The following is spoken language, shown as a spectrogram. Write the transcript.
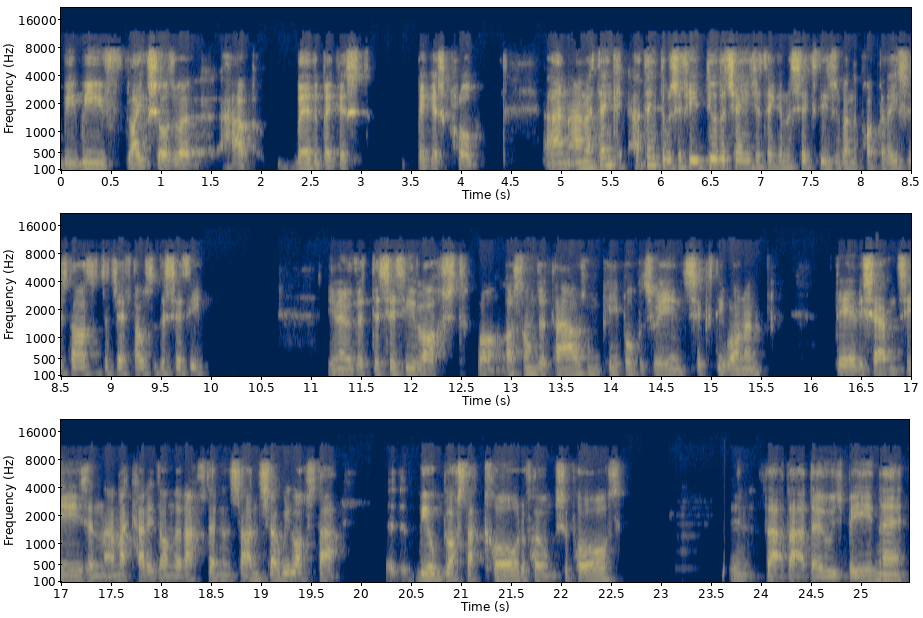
we, we've like sort of uh, have, we're the biggest, biggest club. And, and I think I think there was a few the other change I think in the 60s was when the population started to drift out of the city you know that the city lost what lost hundred thousand people between sixty one and the early seventies, and, and that carried on thereafter, and so, and so we lost that we lost that core of home support that that had always been there.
